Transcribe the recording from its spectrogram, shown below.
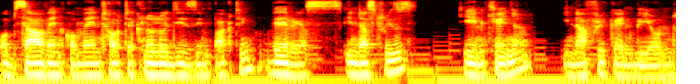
observe and comment how technology is impacting various industries here in Kenya, in Africa, and beyond.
